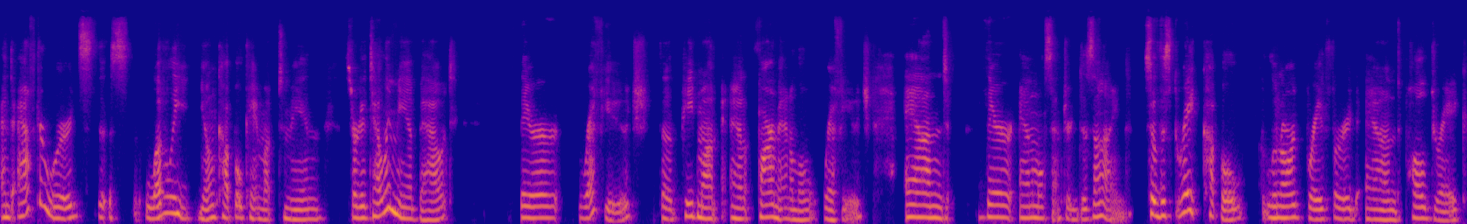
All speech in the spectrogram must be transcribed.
And afterwards, this lovely young couple came up to me and started telling me about their refuge, the Piedmont Farm Animal Refuge, and their animal centered design. So, this great couple, Lenore Braford and Paul Drake,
